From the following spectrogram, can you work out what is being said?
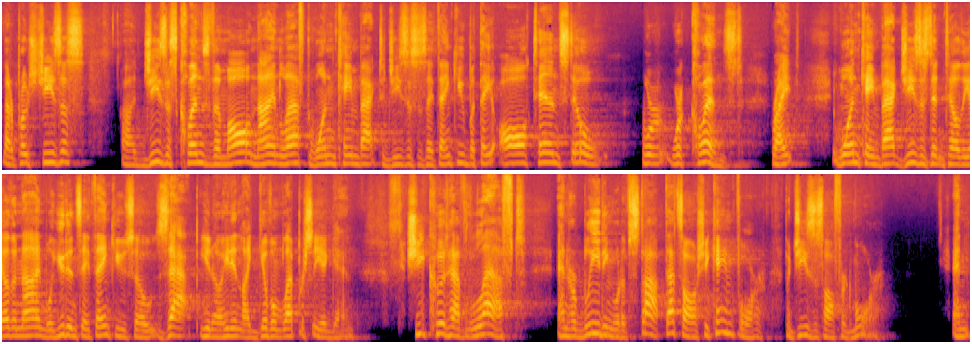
that approached Jesus. Uh, Jesus cleansed them all. Nine left. One came back to Jesus to say thank you, but they all 10 still were, were cleansed, right? One came back. Jesus didn't tell the other nine, well, you didn't say thank you, so zap, you know, he didn't like give them leprosy again. She could have left and her bleeding would have stopped. That's all she came for. But Jesus offered more. And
